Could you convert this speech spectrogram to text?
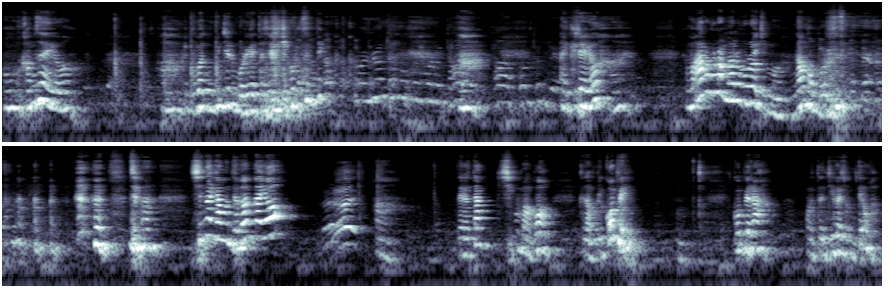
어, 감사해요. 아, 누가 누군지는 모르겠다 생각이 없는데. 아, 그래요? 아, 뭐 알아보라면 알아보라지 뭐. 나만 모르는데. 자, 신나게 한번 들어갈까요? 네. 아, 내가 딱 10분 하고 그다음 우리 음, 꽃배라 어떤 네가 좀 떼와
